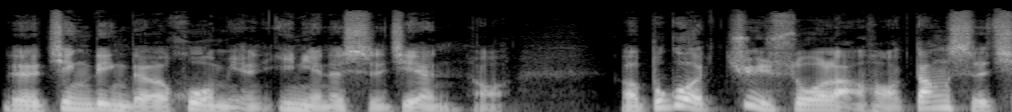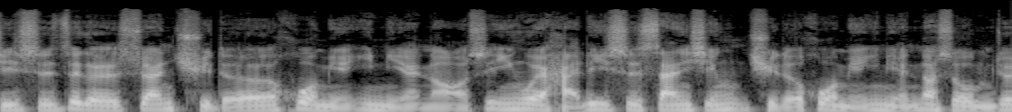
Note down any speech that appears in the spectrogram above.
的禁令的豁免一年的时间哦。呃，不过据说了哈，当时其实这个虽然取得豁免一年哦，是因为海力士、三星取得豁免一年，那时候我们就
